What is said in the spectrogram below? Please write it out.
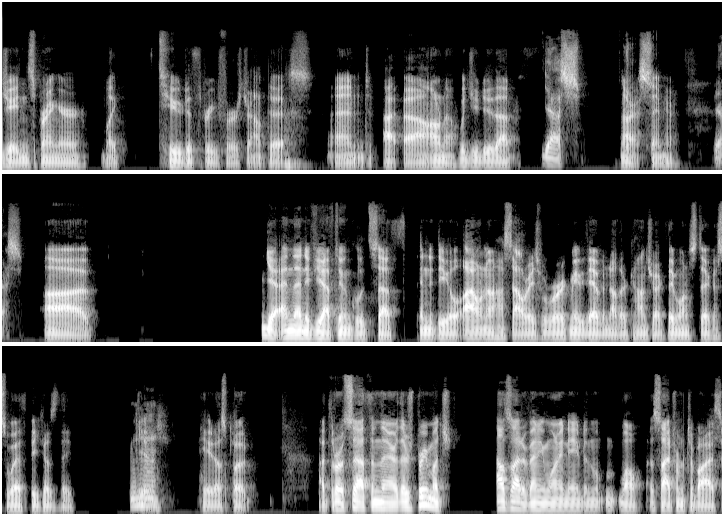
Jaden Springer, like two to three first round picks. And I, uh, I don't know, would you do that? yes, All right, same here. yes. Uh, yeah, and then if you have to include Seth in the deal, I don't know how salaries would work. Maybe they have another contract they want to stick us with because they Mhm. know, hate us. But I throw Seth in there. There's pretty much outside of anyone I named in the, well, aside from Tobias,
